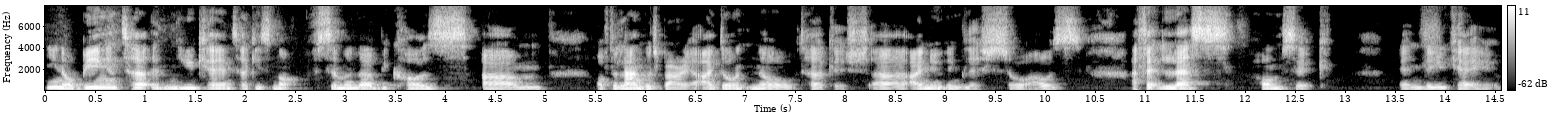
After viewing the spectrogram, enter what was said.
you know, being in, Tur- in the UK and Turkey is not similar because um, of the language barrier. I don't know Turkish. Uh, I knew English, so I was I felt less homesick in the UK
